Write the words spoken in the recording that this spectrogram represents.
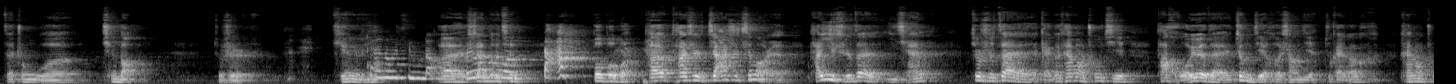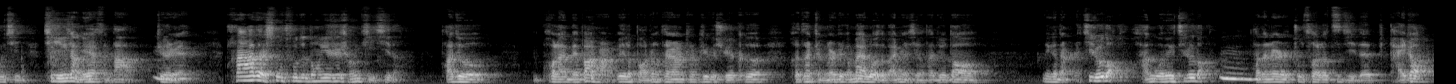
在中国青岛，就是挺有意思。山东青岛，哎山东青。这么大，不不不，他他是家是青岛人，他一直在以前就是在改革开放初期，他活跃在政界和商界，就改革开放初期，其实影响力还很大的。这个人，他的输出的东西是成体系的，他就后来没办法，为了保证他让他这个学科和他整个这个脉络的完整性，他就到那个哪儿济州岛，韩国那个济州岛，嗯他在那儿注册了自己的牌照，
